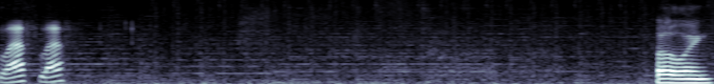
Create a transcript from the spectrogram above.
Left, left. Bowing.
